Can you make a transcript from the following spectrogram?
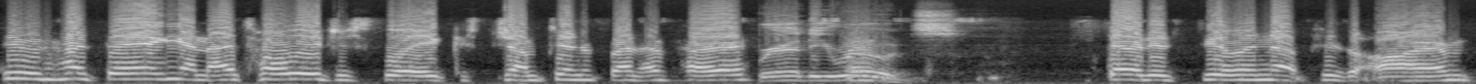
doing her thing, and I totally just like jumped in front of her, Brandi Rhodes. started feeling up his arm.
